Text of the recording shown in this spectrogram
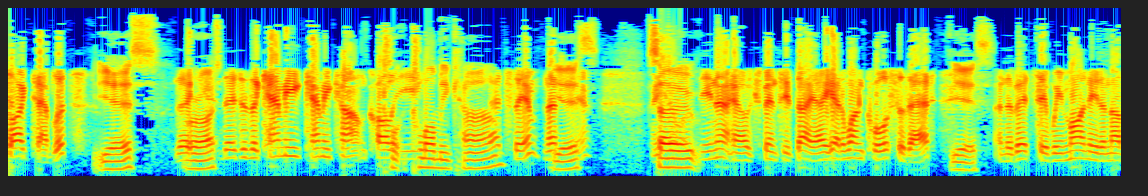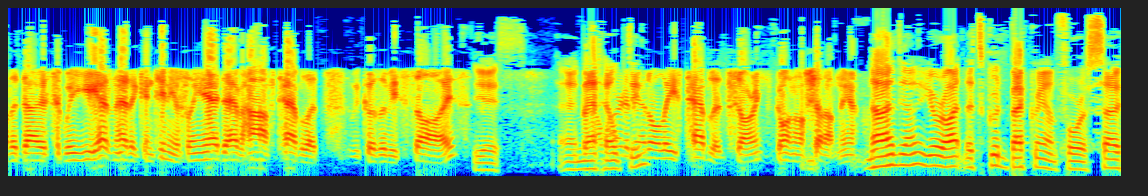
psych tablets. yes, The, all right. Those are the Cami, Cami, Cal- Collie. Cl- That's them. That's yes. them. So you know how expensive they are. He had one course of that, yes, and the vet said we might need another dose. We, he hasn't had it continuously. He had to have half tablets because of his size. yes, and that I'm helped him. about all these tablets. Sorry, go on. I'll shut up now. No, no, you're right. That's good background for us. So,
